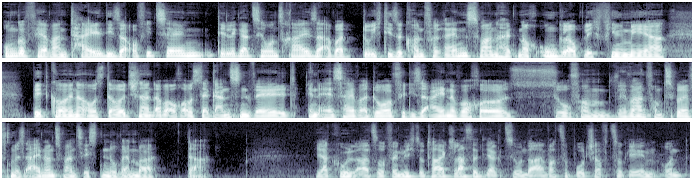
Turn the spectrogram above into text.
ungefähr waren Teil dieser offiziellen Delegationsreise, aber durch diese Konferenz waren halt noch unglaublich viel mehr Bitcoiner aus Deutschland, aber auch aus der ganzen Welt in El Salvador für diese eine Woche so vom, wir waren vom 12. bis 21. November da. Ja, cool. Also finde ich total klasse, die Aktion, da einfach zur Botschaft zu gehen. Und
